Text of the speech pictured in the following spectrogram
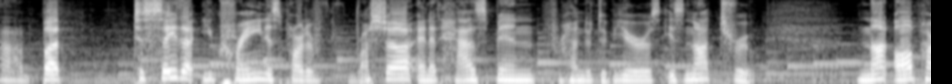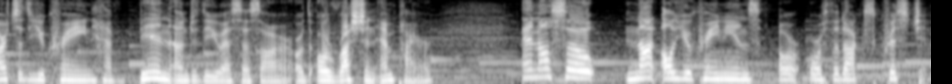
Uh, but to say that Ukraine is part of Russia and it has been for hundreds of years is not true. Not all parts of the Ukraine have been under the USSR or, or Russian Empire. And also, not all Ukrainians are Orthodox Christian.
